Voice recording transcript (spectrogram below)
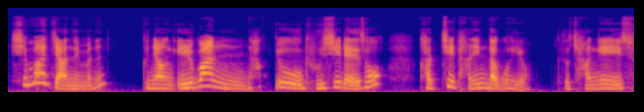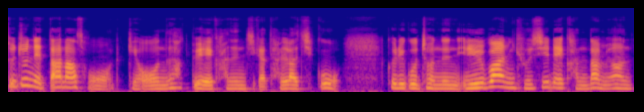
심하지 않으면은 그냥 일반 학교 교실에서 같이 다닌다고 해요. 그래서 장애의 수준에 따라서 이렇게 어느 학교에 가는지가 달라지고 그리고 저는 일반 교실에 간다면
